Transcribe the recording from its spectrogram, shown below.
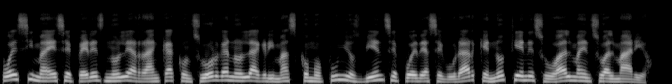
pues si Maese Pérez no le arranca con su órgano lágrimas como puños bien se puede asegurar que no tiene su alma en su almario.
